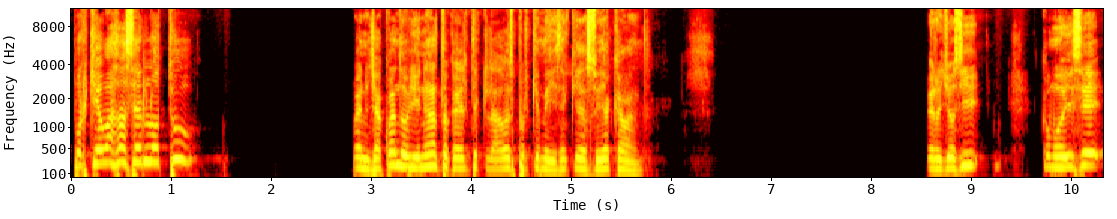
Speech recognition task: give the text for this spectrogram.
¿Por qué vas a hacerlo tú? Bueno, ya cuando vienen a tocar el teclado es porque me dicen que ya estoy acabando. Pero yo sí, como dice,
